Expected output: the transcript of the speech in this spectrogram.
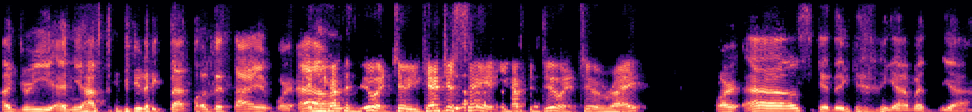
agree. And you have to be like that all the time, or else. And you have to do it too. You can't just say it. You have to do it too, right? or else. Kidding. yeah, but yeah.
